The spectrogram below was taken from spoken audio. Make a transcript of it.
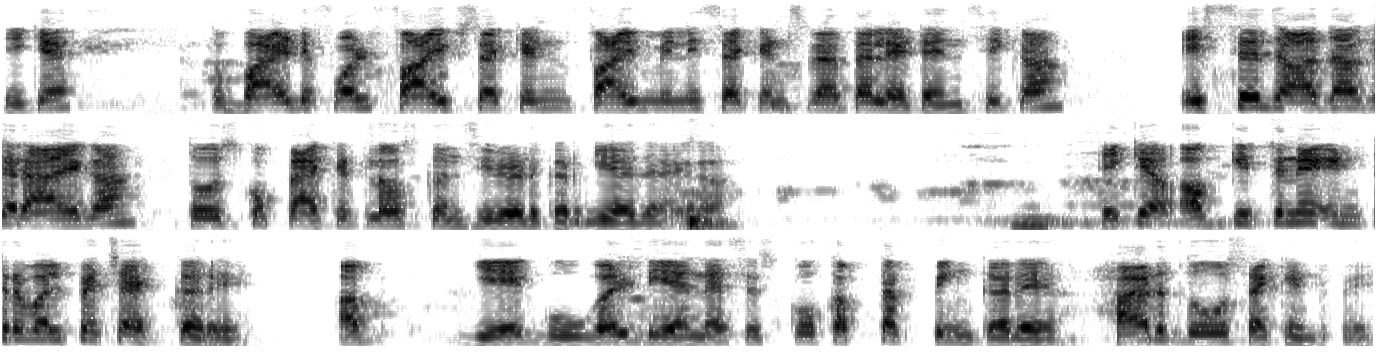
ठीक है? तो by default five second five milliseconds रहता है लेटेंसी का। इससे ज़्यादा अगर आएगा तो इसको पैकेट लॉस कंसिडर कर लिया जाएगा। ठीक है? अब कितने इंटरवल पे चेक करे? अब ये गूगल डीएनएस इसको कब तक पिंग करे? हर दो सेकंड पे।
